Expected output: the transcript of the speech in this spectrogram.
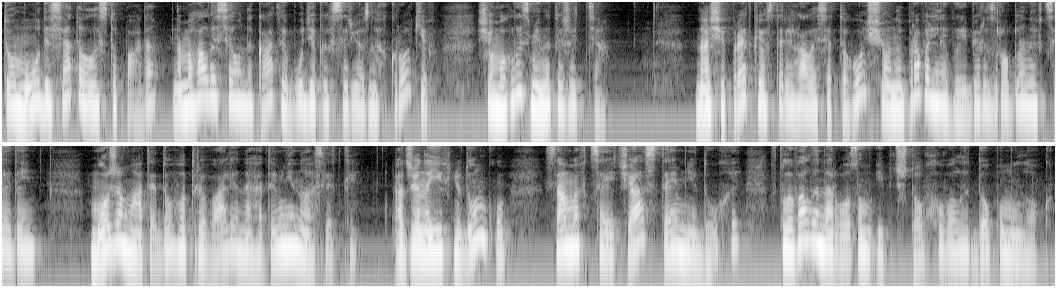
Тому 10 листопада намагалися уникати будь-яких серйозних кроків, що могли змінити життя. Наші предки остерігалися того, що неправильний вибір, зроблений в цей день, може мати довготривалі негативні наслідки, адже, на їхню думку, саме в цей час темні духи впливали на розум і підштовхували до помилок.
